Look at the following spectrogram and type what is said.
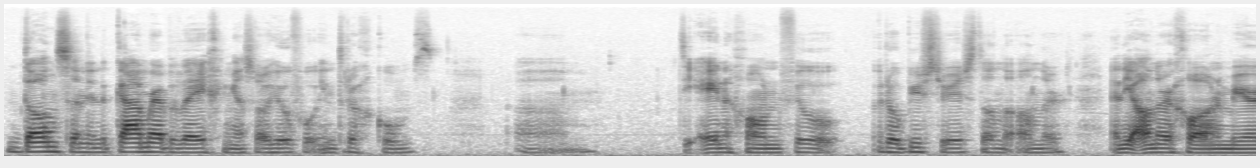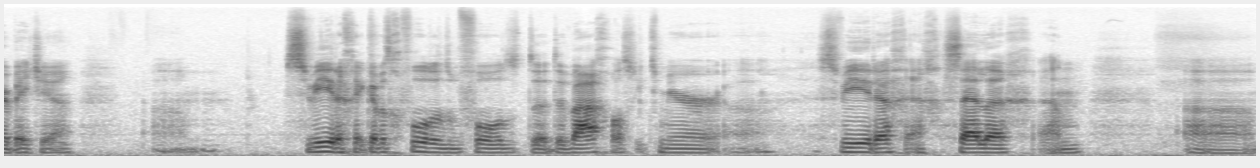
dans en in de camerabeweging en zo heel veel in terugkomt. Ehm, die ene gewoon veel robuuster is dan de ander. En die ander gewoon meer een beetje ehm zwerig. Ik heb het gevoel dat bijvoorbeeld de, de wagen was iets meer eh zwerig en gezellig. En, ehm,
